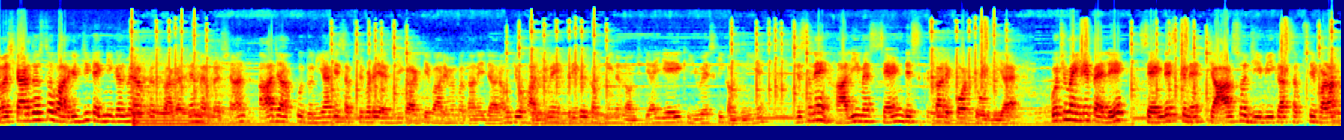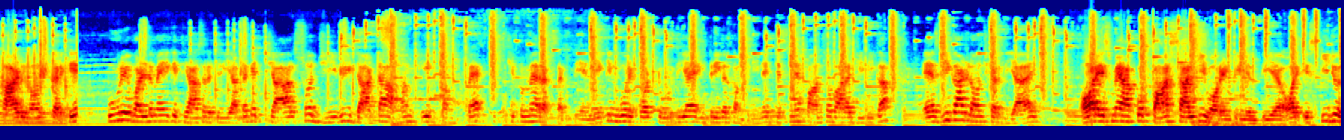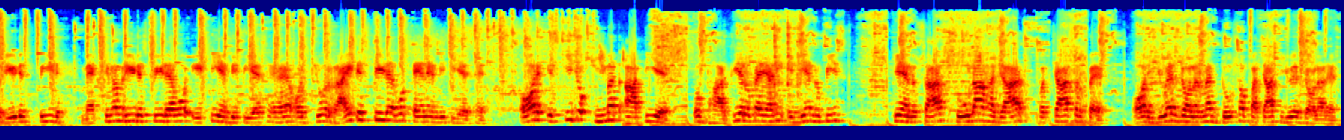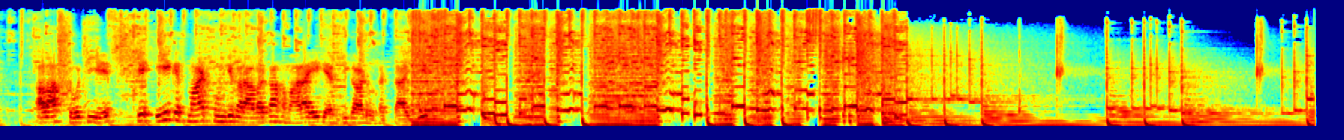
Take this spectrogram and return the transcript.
नमस्कार दोस्तों भार्गव जी टेक्निकल में आपका स्वागत है। मैं प्रशांत। आज आपको दुनिया के सबसे बड़े एस कार्ड के बारे में बताने जा रहा हूँ, जो हाल ही में इंट्रीगल कंपनी ने लॉन्च किया। ये एक यूएस की कंपनी है, जिसने हाल ही में सैंड डिस्क का रिकॉर्ड तोड़ दिया है। कुछ महीने पहले सैंडिस्क ने 400 जीबी का सबसे बड़ा कार्ड लॉन्च करके पूरे वर्ल्ड में एक इतिहास रच दिया था कि 400 जीबी डाटा हम एक कम्पैक्ट चिप में रख सकते हैं। लेकिन वो रिकॉर्ड तोड़ दिया है इंट्रीगल कंपनी ने, जिसने 512 जीबी का एस कार्ड लॉन्च कर दिया है। और इसमें आपको पाँच साल की वारंटी मिलती है। और इसकी जो read speed maximum read speed है, वो 80 एम है और जो राइट स्पीड है, वो 10 एम है। और इसकी जो कीमत आती है, वो भारतीय रुपए यानी इंडियन रुपीस के अनुसार सोलह हज़ार पचास रुपए और यूएस डॉलर में 250 यूएस डॉलर है। अब आप सोचिए कि एक स्मार्टफ़ोन के बराबर का हमारा एक एसडी कार्ड हो सकता है। ये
